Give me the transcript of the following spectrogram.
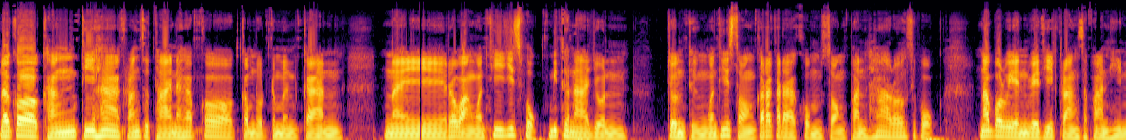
แล้วก็ครั้งที่ 5 ครั้งสุดท้ายนะครับ ก็กำหนดดำเนินการในระหว่างวันที่ 26 มิถุนายน จนถึงวันที่ 2 กรกฎาคม 2566ณบริเวณเวทีกลางสะพานหิน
